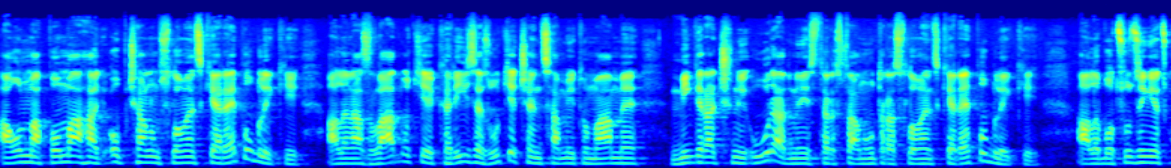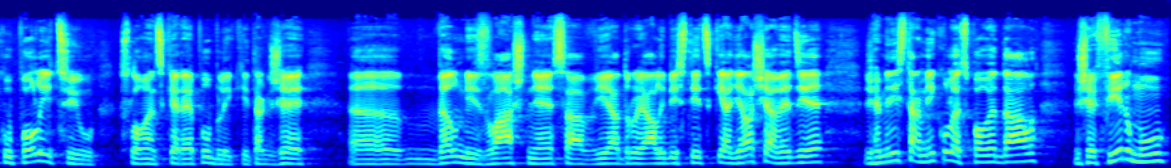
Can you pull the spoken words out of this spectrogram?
a on má pomáhať občanom Slovenskej republiky. Ale na zvládnutie kríze s utečencami tu máme migračný úrad ministerstva vnútra Slovenskej republiky alebo cudzineckú políciu Slovenskej republiky. Takže e, veľmi zvláštne sa vyjadruje alibisticky. A ďalšia vec je, že minister Mikulec povedal, že firmu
